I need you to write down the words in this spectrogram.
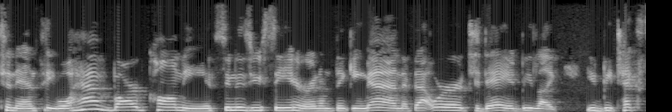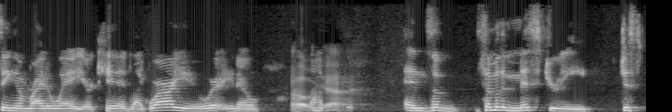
to Nancy, "Well, have Barb call me as soon as you see her," and I'm thinking, man, if that were today, it'd be like you'd be texting him right away, your kid, like, "Where are you?" Where you know? Oh uh, yeah. And some some of the mystery just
